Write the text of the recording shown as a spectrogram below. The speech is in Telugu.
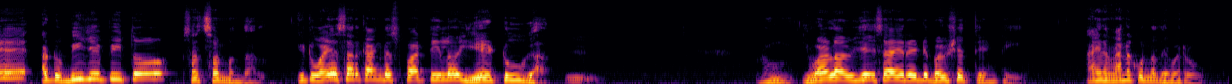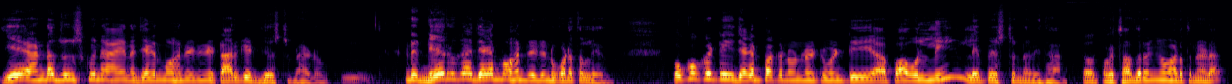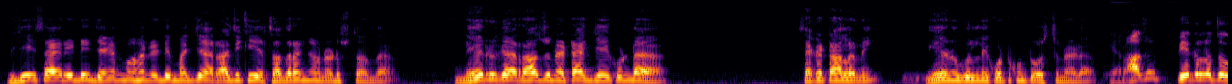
అటు బీజేపీతో సత్సంబంధాలు ఇటు వైఎస్ఆర్ కాంగ్రెస్ పార్టీలో ఏ టూగా. ఇప్పుడు ఇవాళ విజయసాయిరెడ్డి భవిష్యత్ ఏంటి? ఆయన వెనకున్నది ఎవరు? ఏ అండ చూసుకుని ఆయన జగన్మోహన్ రెడ్డిని టార్గెట్ చేస్తున్నాడు? అంటే నేరుగా జగన్మోహన్ రెడ్డిని కొడతలేదు. ఒక్కొక్కటి జగన్ పక్కన ఉన్నటువంటి ఆ పావుల్ని లేపేస్తున్న విధానం. ఒక చదరంగం ఆడుతున్నాడా? విజయసాయిరెడ్డి జగన్మోహన్ రెడ్డి మధ్య రాజకీయ చదరంగం నడుస్తోందా? నేరుగా రాజుని అటాక్ చేయకుండా శకటాలని ఏనుగుల్ని కొట్టుకుంటూ వస్తున్నాడా? రాజు పీకలతో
